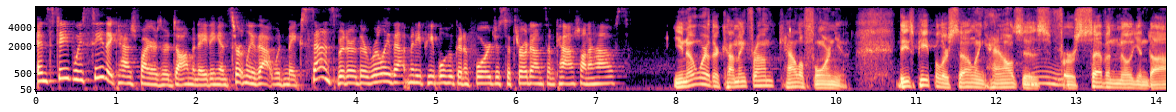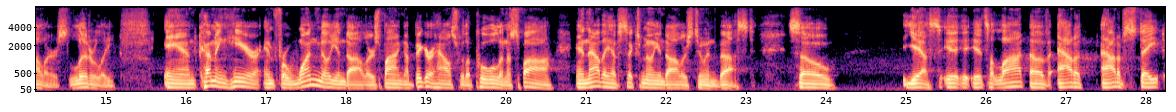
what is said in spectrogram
And Steve, we see that cash buyers are dominating, and certainly that would make sense. But are there really that many people who can afford just to throw down some cash on a house? You know where they're coming from? California. These people are selling houses mm. for $7 million, literally, and coming here and for $1 million buying a bigger house with a pool and a spa, and now they have $6 million to invest. So, yes, it, it's a lot of out of, out of state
